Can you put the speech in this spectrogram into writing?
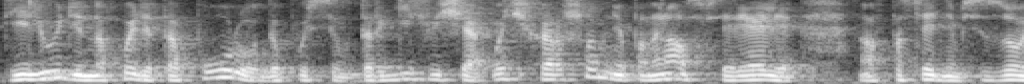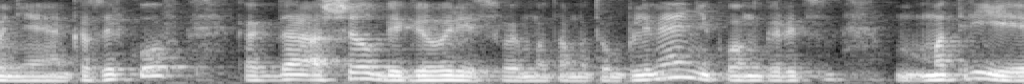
где люди находят опору, допустим, в дорогих вещах. Очень хорошо мне понравился в сериале а, в последнем сезоне «Козырьков», когда Шелби говорит своему там этому племяннику, он говорит, смотри,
